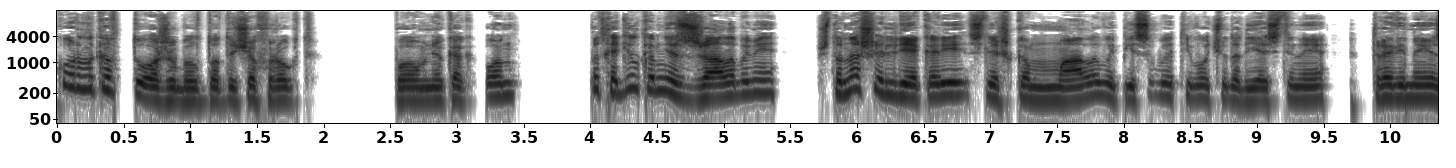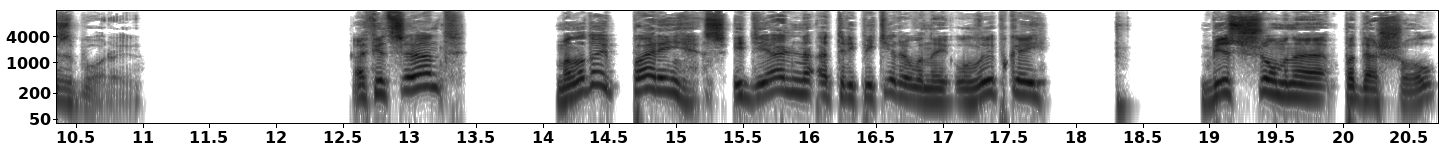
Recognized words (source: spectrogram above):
Корлоков тоже был тот еще фрукт. Помню, как он подходил ко мне с жалобами, что наши лекари слишком мало выписывают его чудодейственные травяные сборы. Официант Молодой парень с идеально отрепетированной улыбкой бесшумно подошел,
